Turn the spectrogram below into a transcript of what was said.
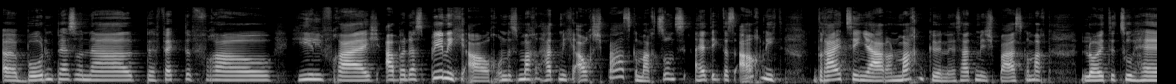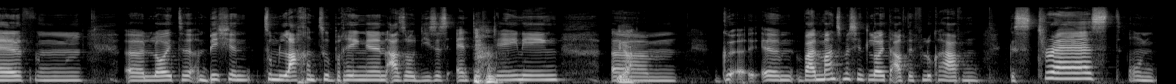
äh, Bodenpersonal, perfekte Frau, hilfreich, aber das bin ich auch und es macht, hat mich auch Spaß gemacht. Sonst hätte ich das auch nicht 13 Jahre machen können. Es hat mir Spaß gemacht, Leute zu helfen, äh, Leute ein bisschen zum Lachen zu bringen, also dieses Entertaining. Ja. ähm, ähm, weil manchmal sind Leute auf dem Flughafen gestresst und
